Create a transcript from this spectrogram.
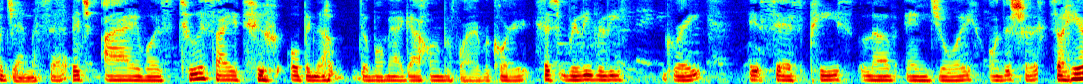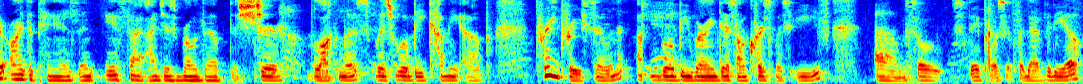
pajama set, which I was too excited to open up the moment I got home before I recorded. It's really, really great. It says peace, love, and joy on the shirt. So here are the pants and inside I just rolled up the shirt Vlogmas, which will be coming up pretty, pretty soon. Uh, we'll be wearing this on Christmas Eve. Um, so stay posted for that video.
